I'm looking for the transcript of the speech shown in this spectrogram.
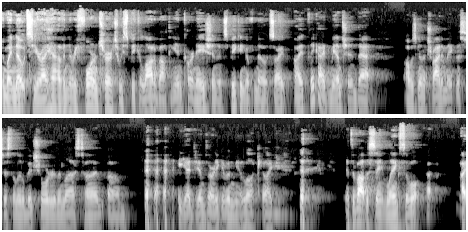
In my notes here, I have in the Reformed Church, we speak a lot about the incarnation. And speaking of notes, I, I think I'd mentioned that I was going to try to make this just a little bit shorter than last time. Um, yeah, Jim's already given me a look. Like, it's about the same length. So we'll, I,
